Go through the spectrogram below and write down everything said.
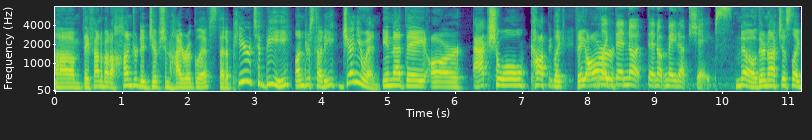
Um, they found about 100 Egyptian hieroglyphs that appear to be understudy genuine in that they are actual copy, like they are. like they're not they're not made up shapes. no, they're not just like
